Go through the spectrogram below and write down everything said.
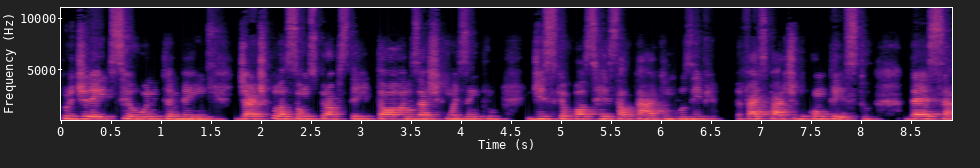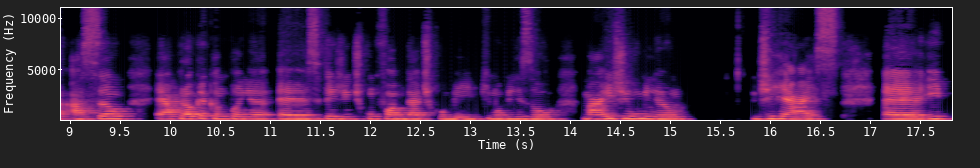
por direitos reúne também de articulação dos próprios territórios, acho que um exemplo disso que eu posso ressaltar, que inclusive faz parte do contexto dessa ação, é a própria campanha é, Se Tem Gente com Fome, Dá de Comer, que mobilizou mais de um milhão de reais é, e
